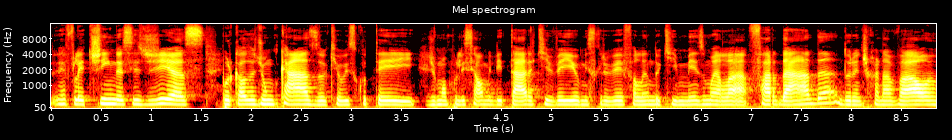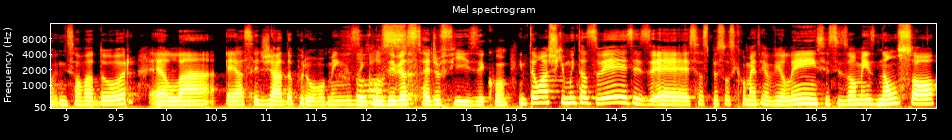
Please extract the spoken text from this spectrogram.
refletindo esses dias, por causa de um caso que eu escutei de uma policial militar que veio me escrever falando que mesmo ela fardada durante o carnaval em Salvador, ela é assediada por homens, Nossa. inclusive assédio físico. Então acho que muitas vezes é, essas pessoas que cometem a violência, esses homens não só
